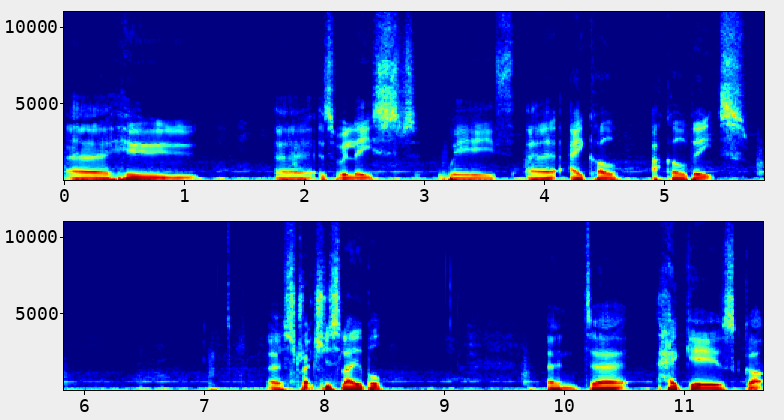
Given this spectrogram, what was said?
uh, who uh, is released with uh, Ako, Ako Beats, uh, Stretch's label. And uh, Headgear's got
